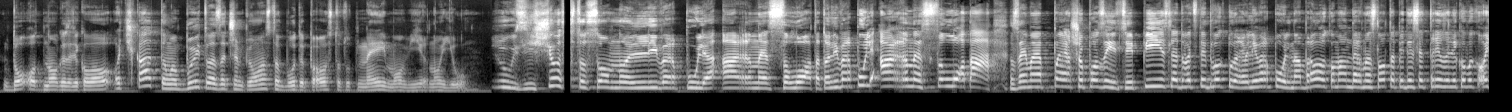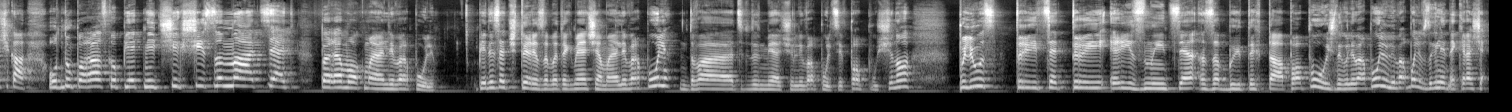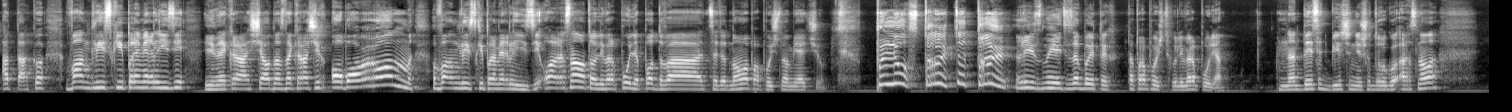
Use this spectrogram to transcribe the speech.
до одного залікового очка. Тому битва за чемпіонство буде просто тут неймовірною. Друзі, що стосовно Ліверпуля Арне Слота, то Ліверпуль Арне Слота займає першу позицію. Після 22 турів Ліверпуль набрала команда Арне Слота 53 залікових очка, одну поразку, 5 нічих, 16 перемог має Ліверпуль. 54 забитих м'яча має Ліверпуль, 21 м'яч у ліверпульців пропущено, плюс 33 різниця забитих та пропущених у Ліверпулі. У Ліверпулі взагалі найкраща атака в англійській прем'єр-лізі і найкраща одна з найкращих оборон в англійській прем'єр-лізі. У Арсенала та у Ліверпуля по 21 пропущеному м'ячу. Плюс 33 різниці забитих та пропущених у Ліверпуля на 10 більше, ніж у другого Арсенала.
